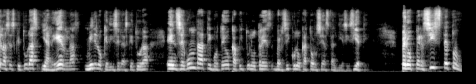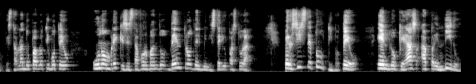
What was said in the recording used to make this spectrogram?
a las escrituras y a leerlas, mire lo que dice la escritura en 2 Timoteo capítulo 3, versículo 14 hasta el 17. Pero persiste tú, está hablando Pablo a Timoteo, un hombre que se está formando dentro del ministerio pastoral. Persiste tú, Timoteo, en lo que has aprendido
